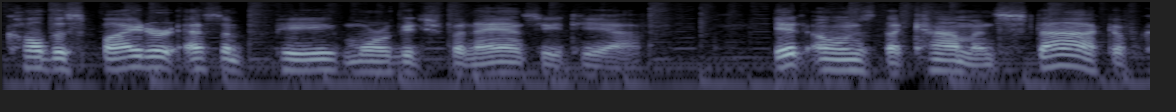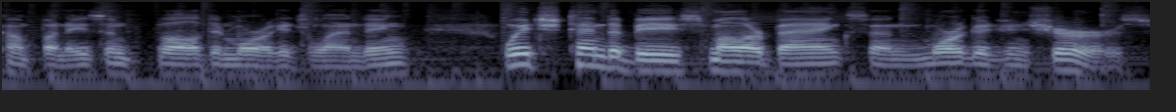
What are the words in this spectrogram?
called the SPDR S&P Mortgage Finance ETF. It owns the common stock of companies involved in mortgage lending, which tend to be smaller banks and mortgage insurers.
